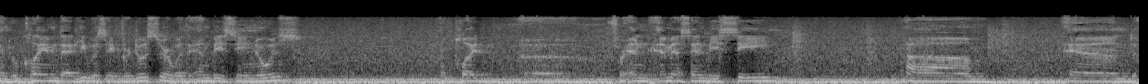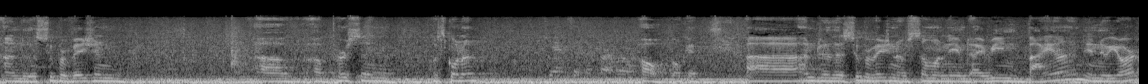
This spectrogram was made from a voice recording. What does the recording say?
and who claimed that he was a producer with NBC News, employed uh, for N- MSNBC, um, and under the supervision of a person. What's going on? Oh, okay. Uh, under the supervision of someone named Irene Byon in New York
